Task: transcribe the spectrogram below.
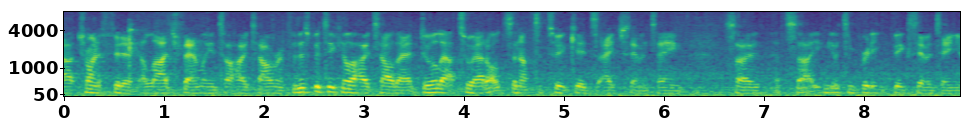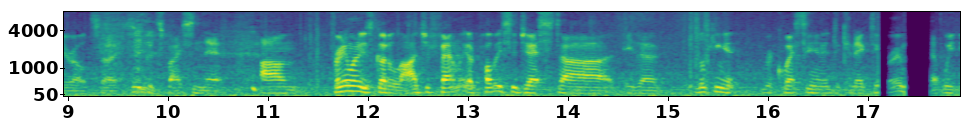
uh, trying to fit a, a large family into a hotel room. For this particular hotel, they do allow two adults and up to two kids age 17. So that's uh, you can give it some pretty big 17-year-olds. So some good space in there. Um, for anyone who's got a larger family, I'd probably suggest uh, either looking at requesting an interconnecting room. We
